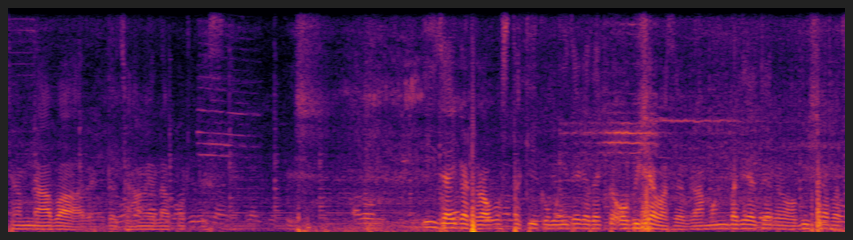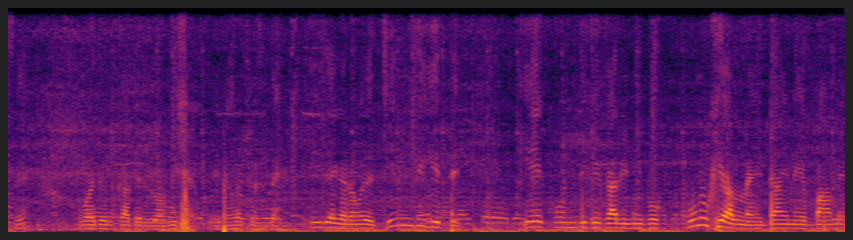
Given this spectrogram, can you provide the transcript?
সামনে আবার একটা ঝামেলা পড়তেছে। এই জায়গাটার অবস্থা কি কম? এই জায়গাতে একটা অভিশাপ আছে ব্রাহ্মণবাড়িয়া জেলার অভিশাপ আছে, ওবায়দুল কাদেরের অভিশাপ, এটা হইতেছে দেখেন, এই জায়গার আমাদের জিন্দিগিতে কে কোন দিকে গাড়ি নিব কোনো খেয়াল নাই, ডাইনে বামে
